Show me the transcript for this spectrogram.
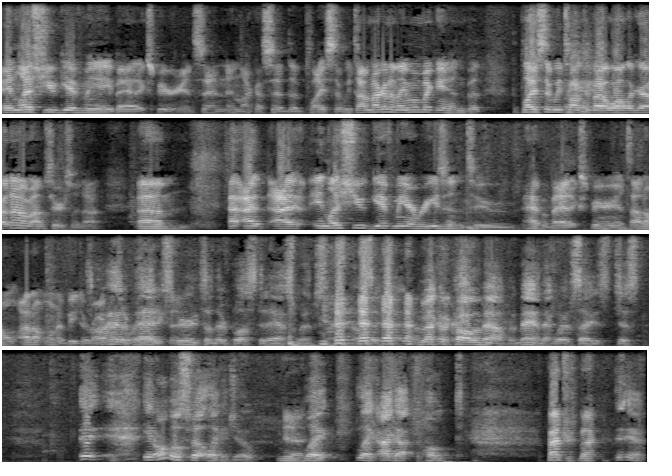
unless you give me a bad experience. And, and like I said, the place that we I'm not going to name them again, but the place that we talked about a while ago. No, I'm seriously not. Um, I, I, I unless you give me a reason to have a bad experience, I don't. I don't want to be derogatory. I had a bad experience on their busted ass website. I'll say that. I'm not going to call them out, but man, that website is just. It, it almost felt like a joke. Yeah. Like like I got punked. Patrick's back. Yeah.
